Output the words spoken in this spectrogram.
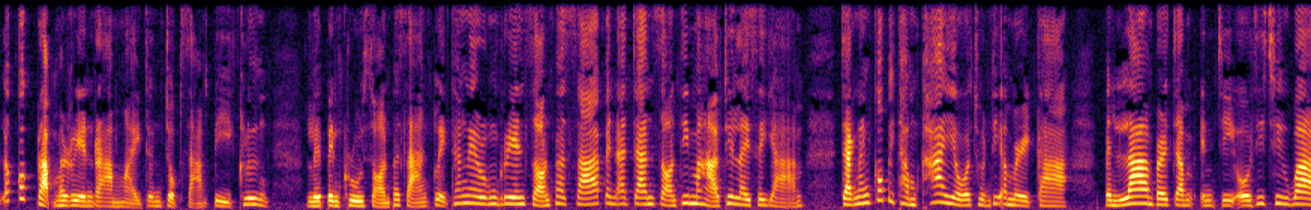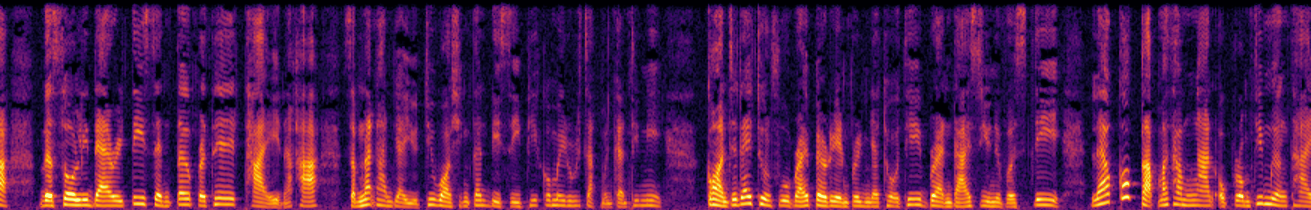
แล้วก็กลับมาเรียนรามใหม่จนจบ 3 ปีครึ่ง เลยเป็นครูสอนภาษาอังกฤษทั้งในโรงเรียนสอนภาษาเป็นอาจารย์สอนที่มหาวิทยาลัยสยาม จากนั้นก็ไปทำค่ายเยาวชนที่อเมริกา เป็นล่ามประจำ NGO ที่ชื่อว่า The Solidarity Center ประเทศไทยนะคะสำนักงานใหญ่อยู่ที่วอชิงตันดีซีพี่ก็ไม่รู้จักเหมือนกันที่นี่ ก่อนจะได้ทุนฟูลไบรท์ไปเรียนปริญญาโทที่ Brandeis University แล้วก็กลับมาทำงานอบรมที่เมืองไทย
